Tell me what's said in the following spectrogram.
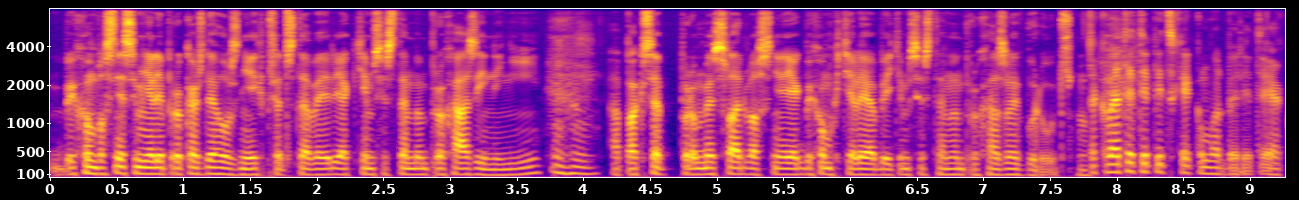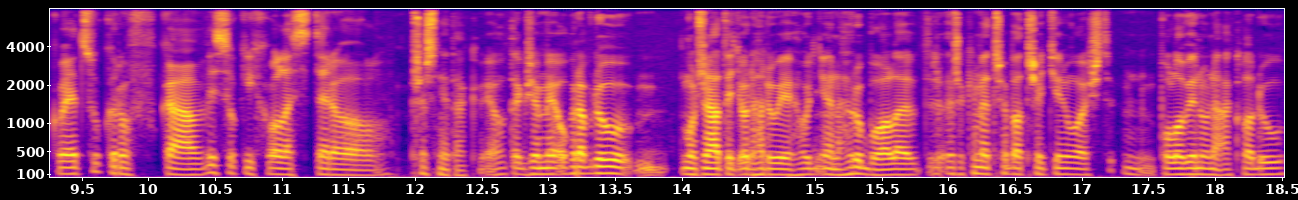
Bychom vlastně si měli pro každého z nich představit, jak tím systémem prochází nyní mm-hmm. a pak se promyslet vlastně, jak bychom chtěli, aby tím systémem procházeli v budoucnu. Takové ty typické komorbidity, jako je cukrov, vysoký cholesterol. Přesně tak, jo. Takže my opravdu, možná teď odhaduje hodně na hrubo, ale řekněme třeba třetinu až polovinu nákladů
